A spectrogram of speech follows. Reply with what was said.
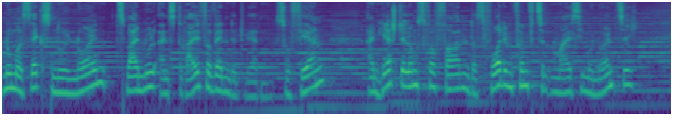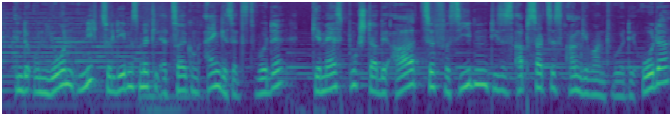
Nummer 609-2013 verwendet werden, sofern ein Herstellungsverfahren, das vor dem 15. Mai 97 in der Union nicht zur Lebensmittelerzeugung eingesetzt wurde, gemäß Buchstabe a Ziffer 7 dieses Absatzes angewandt wurde oder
